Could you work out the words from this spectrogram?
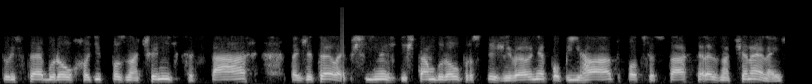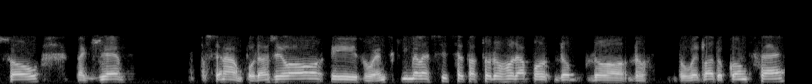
turisté budou chodit po značených cestách, takže to je lepší, než když tam budou prostě živelně pobíhat po cestách, které značené nejsou. Takže to se nám podařilo. I s vojenskými lesy se tato dohoda po, do, do, do, dovedla do konce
